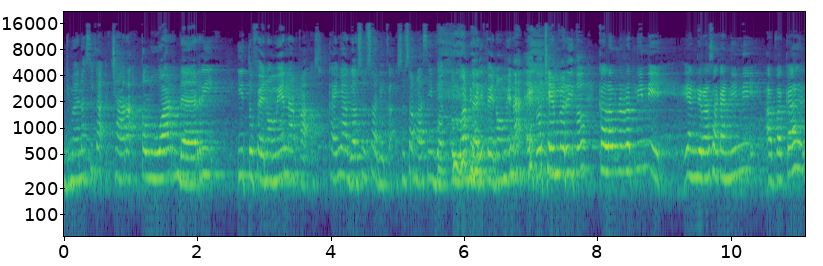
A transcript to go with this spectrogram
Gimana sih kak cara keluar dari itu fenomena kak? Kayaknya agak susah nih kak. Susah nggak sih buat keluar dari fenomena echo chamber itu? Kalau menurut Nini, yang dirasakan Nini, apakah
